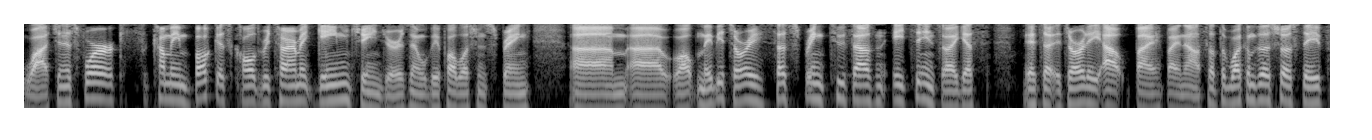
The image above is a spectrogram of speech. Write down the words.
Watch. And his forthcoming book is called Retirement Game Changers and will be published in spring. Um, uh, well, maybe it's already it says spring 2018, so I guess it's uh, it's already out by by now. So, welcome to the show, Steve.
